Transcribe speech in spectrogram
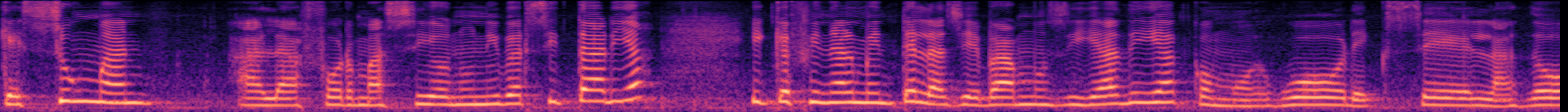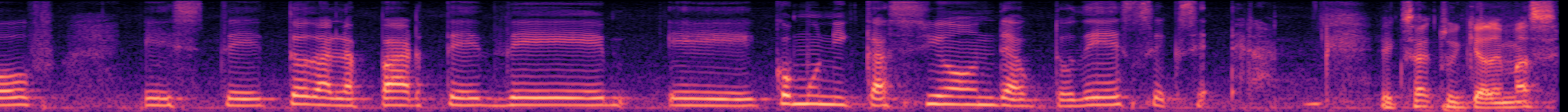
que suman a la formación universitaria y que finalmente las llevamos día a día como Word, Excel, Adobe, este, toda la parte de eh, comunicación, de Autodesk, etcétera. Exacto, y que además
